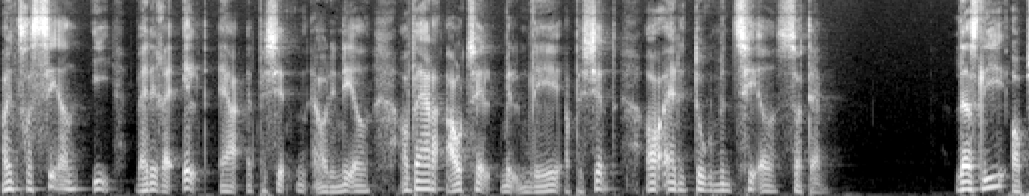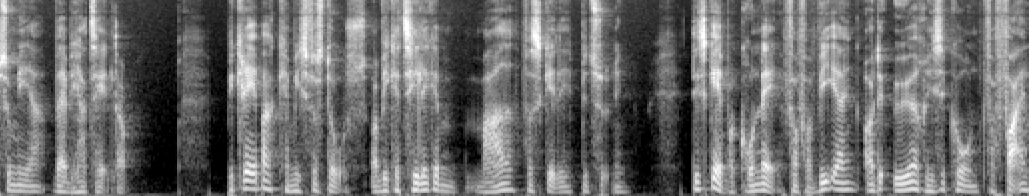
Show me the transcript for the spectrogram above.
og interesseret i, hvad det reelt er, at patienten er ordineret, og hvad er der aftalt mellem læge og patient, og er det dokumenteret sådan. Lad os lige opsummere, hvad vi har talt om. Begreber kan misforstås, og vi kan tillægge dem meget forskellig betydning. Det skaber grundlag for forvirring, og det øger risikoen for fejl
